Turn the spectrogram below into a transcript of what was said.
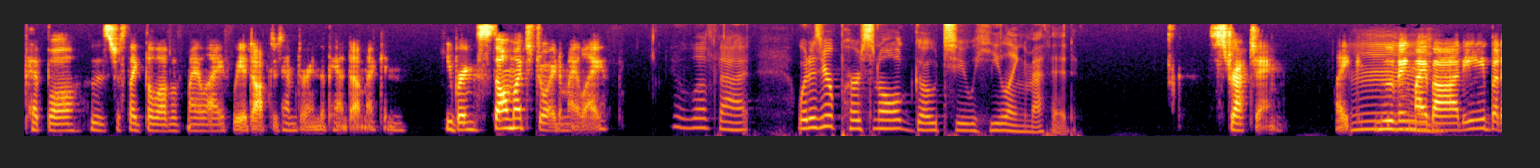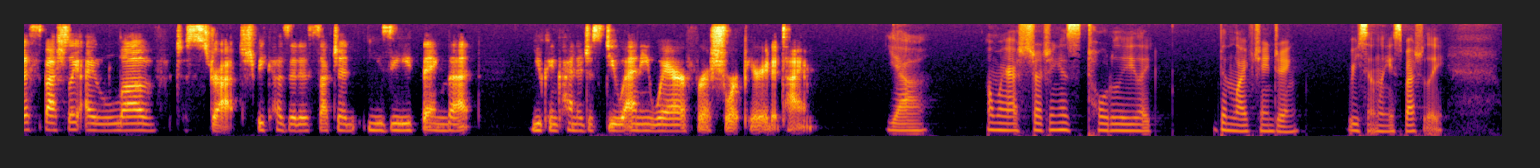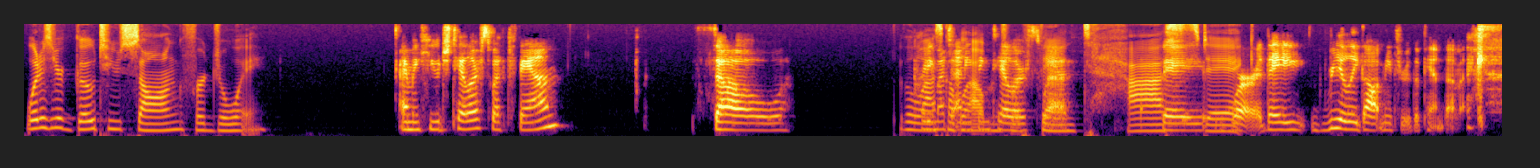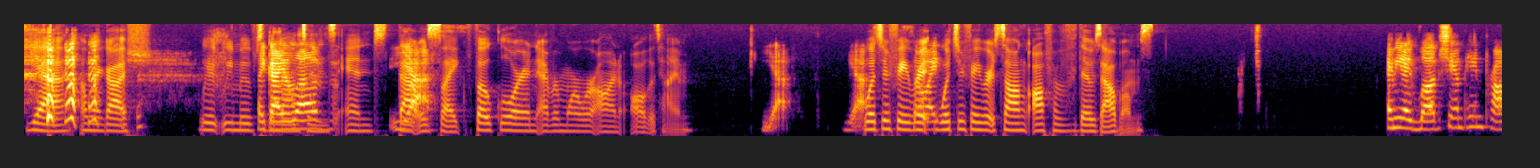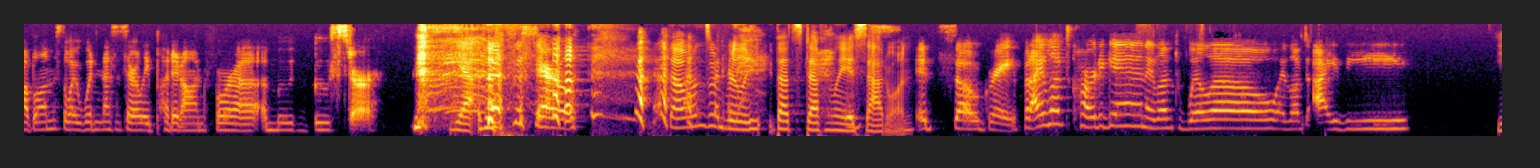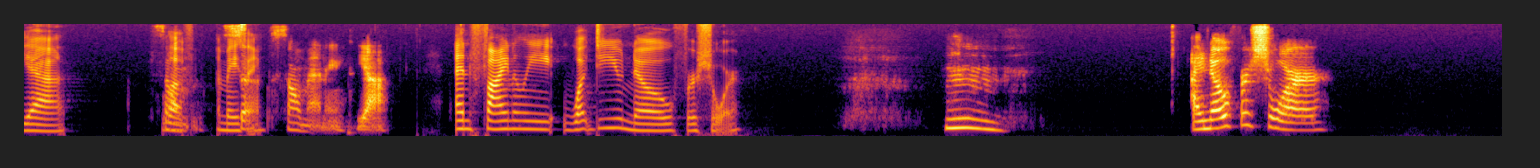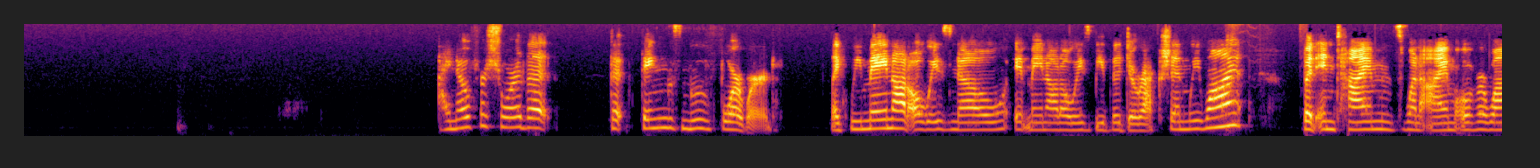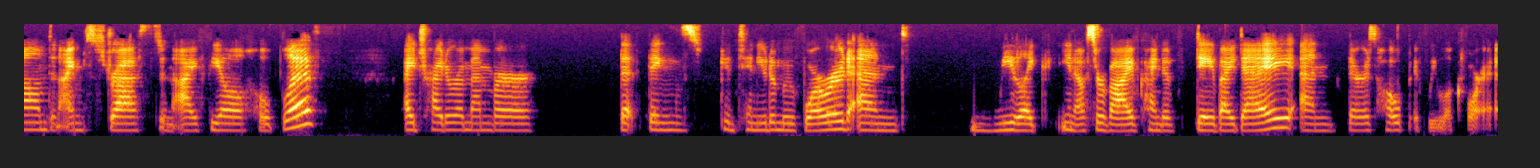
pit bull who's just like the love of my life. We adopted him during the pandemic and he brings so much joy to my life. I love that. What is your personal go-to healing method? Stretching. Like mm. moving my mm. body, but especially I love to stretch because it is such an easy thing that you can kind of just do anywhere for a short period of time. Yeah. Oh my gosh, stretching has totally like been life changing recently, especially. What is your go to song for joy? I'm a huge Taylor Swift fan. So the pretty much anything Taylor Swift. Fantastic. They were. They really got me through the pandemic. yeah. Oh my gosh. We we moved like to the I mountains, love, and that yes. was like folklore and Evermore were on all the time. Yeah, yeah. What's your favorite? So I, what's your favorite song off of those albums? I mean, I love Champagne Problems, so I wouldn't necessarily put it on for a, a mood booster. Yeah, necessarily. that one's a really. That's definitely it's, a sad one. It's so great, but I loved Cardigan. I loved Willow. I loved Ivy. Yeah, so, Love. Amazing. So, so many. Yeah. And finally, what do you know for sure? Hmm. I know for sure I know for sure that that things move forward. Like we may not always know, it may not always be the direction we want, but in times when I'm overwhelmed and I'm stressed and I feel hopeless, I try to remember that things continue to move forward and we like, you know, survive kind of day by day and there is hope if we look for it.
